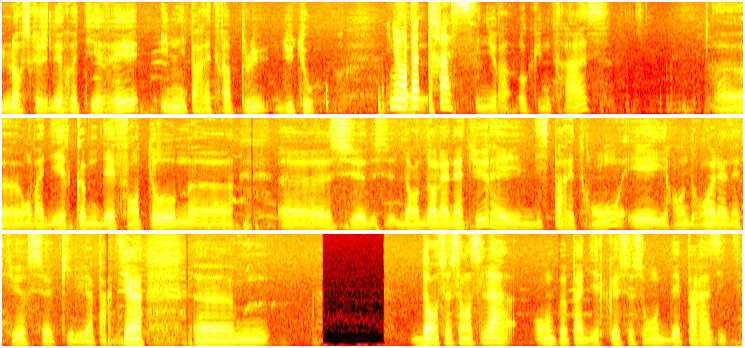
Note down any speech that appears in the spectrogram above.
lorsque je les retirerai, il n'y paraîtra plus du tout. Il n'y aura pas de traces. Il n'y aura aucune trace. Euh, on va dire comme des fantômes euh, euh, dans, la nature et ils disparaîtront et ils rendront à la nature ce qui lui appartient. dans ce sens-là, on ne peut pas dire que ce sont des parasites,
